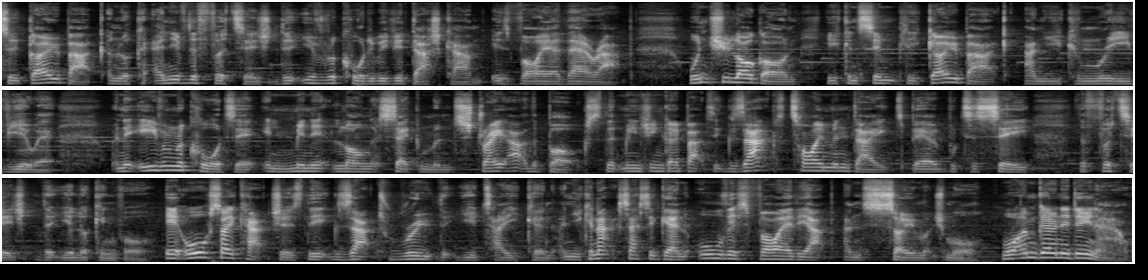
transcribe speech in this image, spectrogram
to go back and look at any of the footage that you've recorded with your dashcam is via their app. Once you log on you can simply go back and you can review it and it even records it in minute long segments straight out of the box that means you can go back to exact time and date to be able to see the footage that you're looking for. It also captures the exact route that you've taken and you can access again all this via the app and so much more. What I'm going to do now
